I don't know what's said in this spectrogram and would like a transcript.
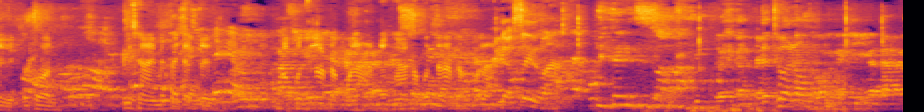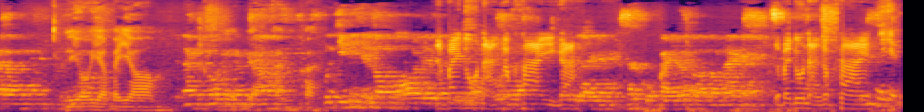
ตื่นทุกคน ผู้ชายไม่ค่อยจะตื่นขอบคุณสำหรับดอกกุหลาบนะคะขอบคุณสำหรับดอกกุหลาบเดี๋ยวสื่อมาเดี๋ยวทัวร์ลงเรียวอย่าไปยอมนั่งโต๊ะกันครับเมื่อกี้นี่เห็นรองพอเลยจะไปดูหนังกับใครอีกอะถ้าผมไปแล้วรอเรานั่งจะไปดูหนังกับใครไม่เห็น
